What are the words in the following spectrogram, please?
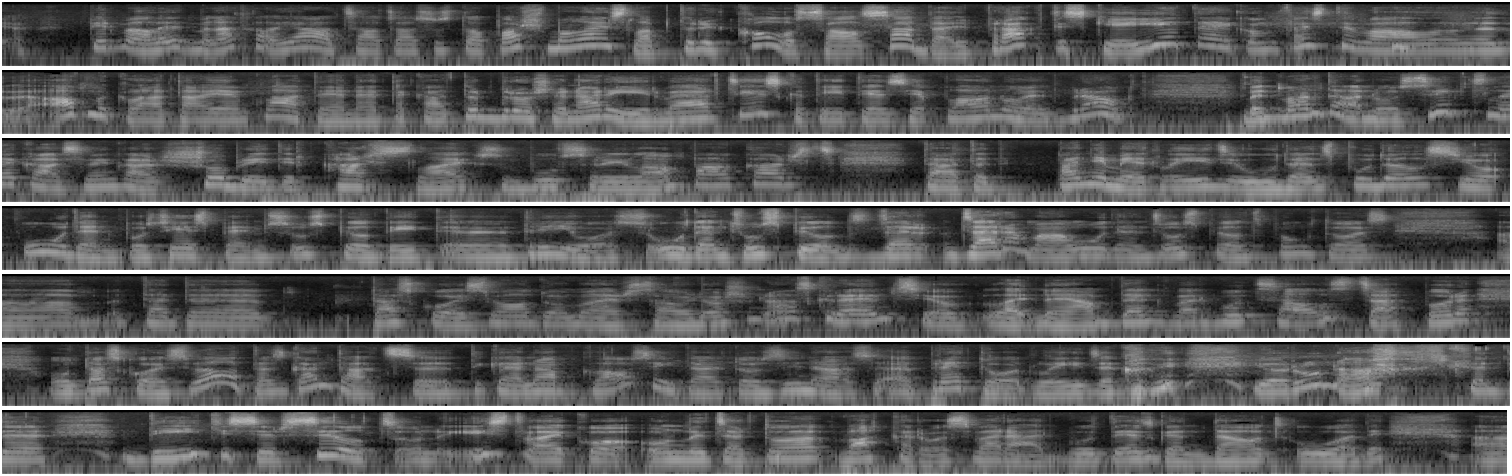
Jā. Pirmā lieta man atkal jāatcaucās uz to pašu mājaslapu. Tur ir kolosāla sadaļa, praktiskie ieteikumi festivāla apmeklētājiem klātienē. Tur droši vien arī ir vērts ieskatīties, ja plānojat braukt. Bet man tā no sirds liekas, vienkārši šobrīd ir karsts laiks un būs arī lampā karsts. Tātad paņemiet līdzi ūdens pudeles, jo ūdeni būs iespējams uzpildīt uh, trijos ūdens uzpildes, dzer, dzeramā ūdens uzpildes punktos. Uh, tad, uh, Tas, ko es vēl domāju, ir sauļošanās krēms, jo, lai neapdeg, varbūt saules cepura. Un tas, ko es vēl, tas gan tāds tikai nabu klausītāji to zinās, pretod līdzekli, jo runā, kad dīķis ir silts un iztvaiko, un līdz ar to vakaros varētu būt diezgan daudz odi.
